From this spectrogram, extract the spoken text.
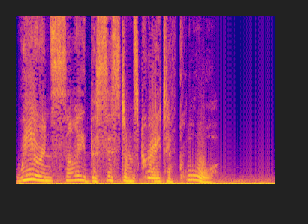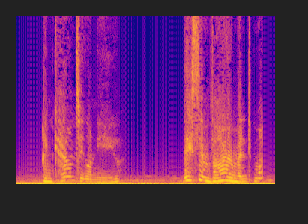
We are inside the system's creative core. I'm counting on you. This environment might...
